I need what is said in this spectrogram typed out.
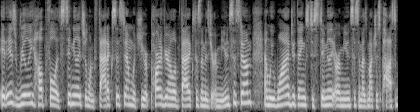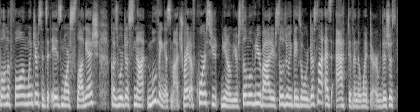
it is really helpful. It stimulates your lymphatic system, which your part of your lymphatic system is your immune system. And we want to do things to stimulate our immune system as much as possible in the fall and winter since it is more sluggish because we're just not moving as much, right? Of course, you, you know, you're still moving your body, you're still doing things, but we're just not as active in the winter. There's just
